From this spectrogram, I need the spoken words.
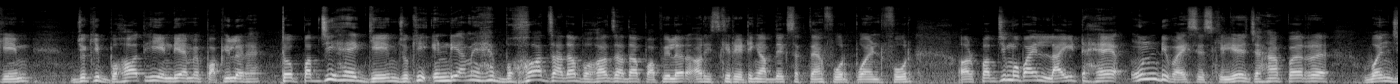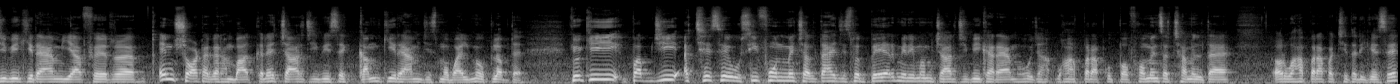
गेम जो कि बहुत ही इंडिया में पॉपुलर है। तो पबजी है एक गेम जो कि इंडिया में है बहुत ज़्यादा बहुत ज़्यादा पॉपुलर और इसकी रेटिंग आप देख सकते हैं 4.4 और पबजी मोबाइल लाइट है उन डिवाइसेस के लिए जहाँ पर वन जी की रैम या फिर इन शॉर्ट अगर हम बात करें, चार जी से कम की रैम जिस मोबाइल में उपलब्ध है। क्योंकि पबजी अच्छे से उसी फ़ोन में चलता है जिसमें बेयर मिनिमम चार जी का रैम हो, जहाँ वहाँ पर आपको परफॉर्मेंस अच्छा मिलता है और वहाँ पर आप अच्छी तरीके से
